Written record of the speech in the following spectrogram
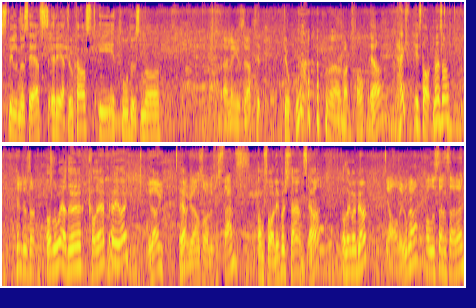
Spillmuseets Retrocast i 2014. Det er lenge siden. I hvert fall. Ja, helt i starten, altså. Helt i starten. Og nå er du hva det er for i dag? I dag I jeg er ansvarlig for stands. Ansvarlig for stands, ja. Og det går bra? Ja, det går bra. Alle stands er her,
